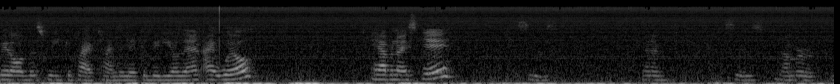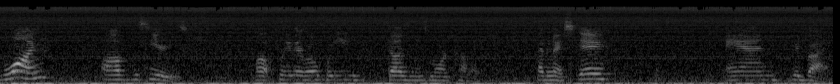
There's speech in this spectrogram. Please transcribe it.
middle of this week if I have time to make a video then. I will. Have a nice day. This is, gonna, this is number one of the series. Hopefully there will be dozens more coming. Have a nice day, and goodbye.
